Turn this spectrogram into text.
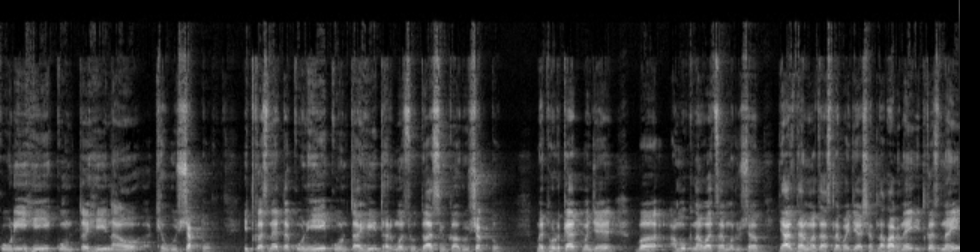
कोणीही कोणतंही नाव ठेवू शकतो. इतकंच नाही तर कोणीही कोणताही धर्मसुद्धा स्वीकारू शकतो. मग थोडक्यात म्हणजे ब अमुक नावाचा मनुष्य याच धर्माचा असला पाहिजे अशातला भाग नाही. इतकंच नाही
